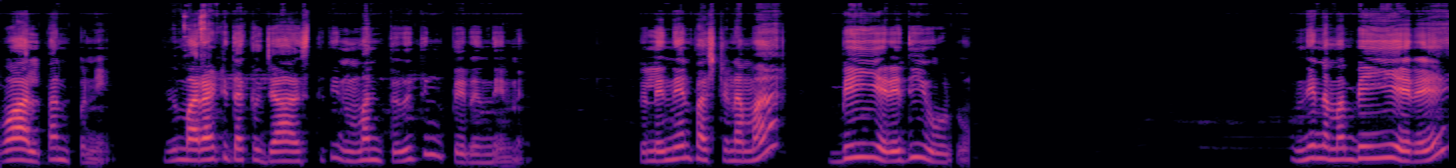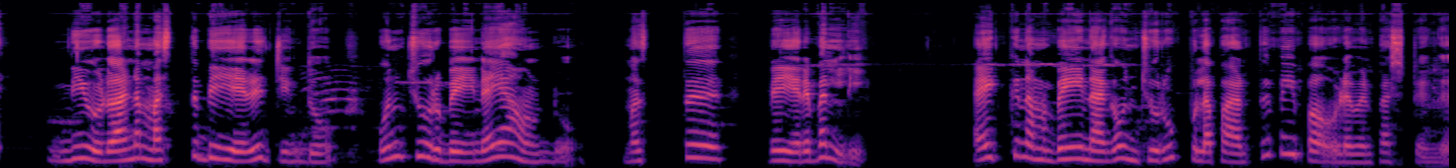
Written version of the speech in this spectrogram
ವಾಲ್ ಪನ್ಪುನಿ ಮರಾಠಿ ತಕ್ಕ ಜಾಸ್ತಿ ತಿನ್ ಮಂತುದು ತಿನ್ಪೆರ್ ಉಂದೆನ್ ತುಲೆ ಉಂದೆನ್ ಫಸ್ಟ್ ನಮ ಬೆಯ್ಯರೆ ದಿಯೋಡು ಉಂದೆನ್ ನಮ ಬೆಯ್ಯರೆ ದಿಯೋಡು ಆಂಡ ಮಸ್ತ್ ಬೆಯ್ಯರೆ ಜಿಂದು ಒಂಚೂರು ಬೇಯಿನ ಯಾವುಂಡು ಮಸ್ತ್ ಬೇಯರೆ ಬಲ್ಲಿ ಐಕ್ ನಮ ಬೇಯಿನಾಗ ಒಂಚೂರು ಉಪ್ಪುಲ ಬೇ ಬೇಯ್ಪಾವುಡು ಫಸ್ಟ್ಗ್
